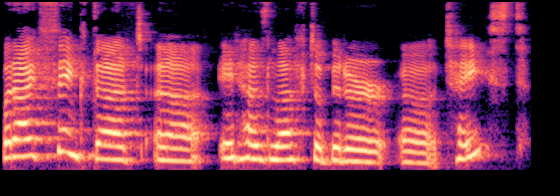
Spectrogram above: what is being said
But I think that it has left a bitter taste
